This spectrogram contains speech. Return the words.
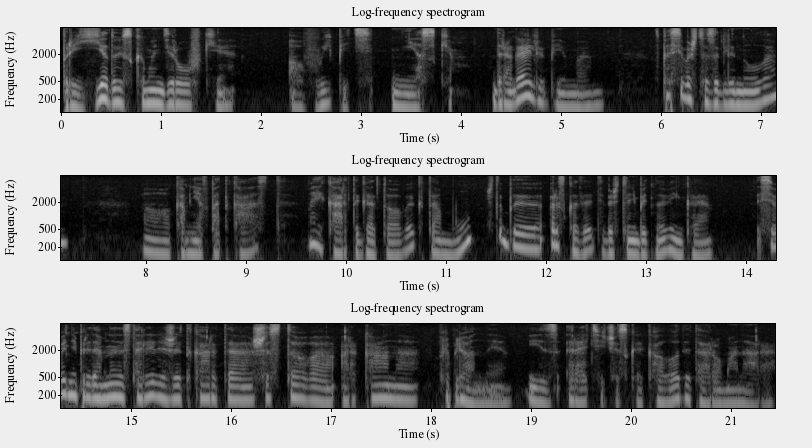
Приеду из командировки, а выпить не с кем. Дорогая любимая, спасибо, что заглянула а, ко мне в подкаст. Мои карты готовы к тому, чтобы рассказать тебе что-нибудь новенькое. Сегодня передо мной на столе лежит карта шестого аркана «Влюбленные» из эротической колоды Таро Монара.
